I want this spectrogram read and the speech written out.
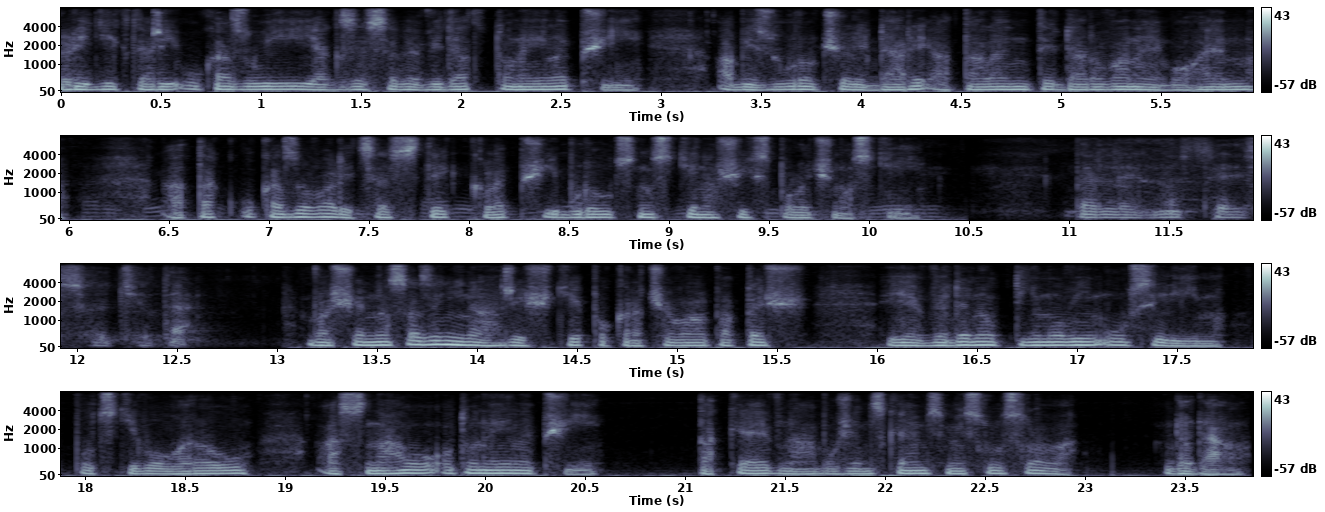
Lidi, kteří ukazují, jak ze sebe vydat to nejlepší, aby zúročili dary a talenty darované Bohem a tak ukazovali cesty k lepší budoucnosti našich společností. Vaše nasazení na hřišti, pokračoval papež, je vedeno týmovým úsilím, poctivou hrou a snahou o to nejlepší, také v náboženském smyslu slova. Dodal.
